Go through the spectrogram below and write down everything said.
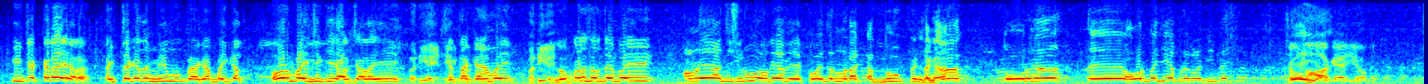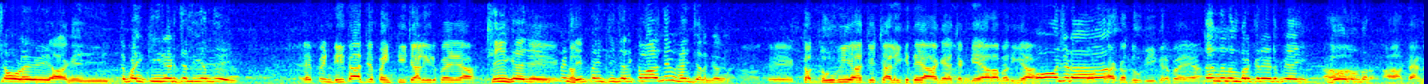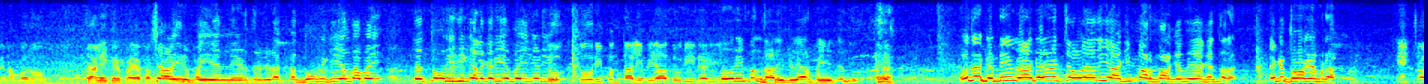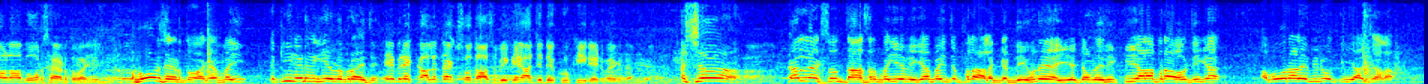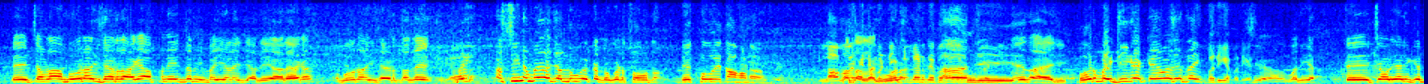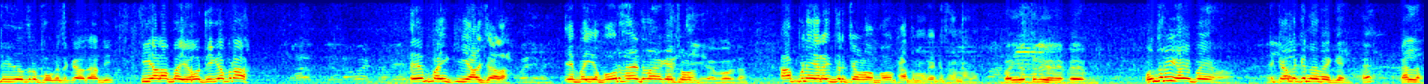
ਕੀ ਚੱਕਰ ਹੈ ਯਾਰ? ਇੱਥੇ ਕਹਿੰਦੇ ਮੀਂਹ ਮੂੰਹ ਪੈ ਗਿਆ ਬਾਈ ਕੱਲ ਹੋਰ ਬਾਈ ਜੀ ਕੀ ਹਾਲ ਚਾਲ ਹੈ ਜੀ? ਠੀਕ ਸਿੱਧਾ ਕਹਿ ਬਾਈ। ਲੋਕਲ ਸੌਦੇ ਬਾਈ ਆਉਣੇ ਅੱਜ ਸ਼ੁਰੂ ਹੋ ਗਿਆ ਵੇਖੋ ਇਧਰ ਮੜਾ ਕੱਦੂ ਭਿੰਡੀਆਂ ਤੋਰੀਆਂ ਤੇ ਹੋਰ ਬਾਈ ਜੀ ਆਪਣੇ ਕੋਲ ਕੀ ਬਾਈ? ਚੌਲ ਆ। ਗਿਆ ਜੀ ਝੋਲੇ ਵੀ ਆ ਗਏ ਜੀ। ਤੇ ਬਾਈ ਕੀ ਰੇਟ ਚੱਲੀ ਜਾਂਦੇ ਆ ਜੀ? ਇਹ ਭਿੰਡੀ ਤਾਂ ਅੱਜ 35 40 ਰੁਪਏ ਆ। ਠੀਕ ਹੈ ਜੀ ਤੇ ਭਿੰਡੀ 35 40 ਕਵਾਲ ਦੀ ਵਿਖਾਈ ਚੱਲ ਗਗਨ। ਤੇ ਕੱਦੂ ਵੀ ਅੱਜ 40 ਕਿਤੇ ਆ ਗਿਆ ਚੰਗੇ ਵਾਲਾ ਵਧੀਆ। ਉਹ ਜਿਹੜਾ ਮੋਟਾ ਕੱਦੂ 20 ਰੁਪਏ ਆ। ਤਿੰਨ ਨੰਬਰ ਕਰੇਟ ਪਿਆ ਜੀ ਦੋ ਨੰਬਰ। ਹਾਂ ਤਿੰਨ ਨੰਬਰ ਉਹ 40 ਕੁ ਰੁਪਏ ਪਰ 40 ਰੁਪਏ ਨੇੜ ਤੇ ਜਿਹੜਾ ਕੱਦੂ ਵਿਕੀ ਜਾਂਦਾ ਬਾਈ ਤੇ ਤੋਰੀ ਦੀ ਗੱਲ ਕਰੀਏ ਬਾਈ ਜਿਹੜੀ ਤੋ- ਤੋਰੀ 45 50 ਤੋਰੀ ਦਾ ਜੀ। ਤੋਰੀ 45000 ਰੁਪਏ ਚੱਲੀ। ਉਧਰ ਗੱਡੀ ਵਿਖਾ ਕੇ ਨਾ ਚੌਲਿਆਂ ਦੀ ਆ ਗਈ ਭਰ ਭਰ ਕੇ ਵੇਖ ਇੱਧਰ। ਇਹ ਕਿੱਥੋਂ ਆ ਗਿਆ ਭਰਾ। ਇਹ ਚੌਲਾ ਬੋਰ ਸਾਈਡ ਤੋਂ ਆ ਜੀ। ਅਬੋਰ ਸਾਈਡ ਤੋਂ ਆ ਗਿਆ ਬਾਈ। ਤੇ ਕੀ ਰੇਟ ਵਿਕੀ ਜਾਂਦਾ ਭਰਾ ਇੱਥੇ ਇਹ ਵੀਰੇ ਕੱਲ ਤਾਂ 110 ਵਿਕੇ ਅੱਜ ਦੇਖੋ ਕੀ ਰੇਟ ਵਿਕਦਾ। ਅੱਛਾ ਕੱਲ 110 ਰੁਪਏ ਵਿਕਿਆ ਬਾਈ ਤੇ ਫਿਲਹਾਲ ਗੱਡੀ ਹੁਣੇ ਆਈ ਹੈ ਚੌਲੇ ਦੀ। ਕੀ ਵਾਲਾ ਭਰਾ ਹੋ ਠੀਕ ਆ? ਅਬੋਰ ਵਾਲੇ ਵੀ ਰੋਟੀ ਹਾਲ ਚਾਲਾ ਤੇ ਚੌਲਾ ਅਬੋਰ ਵਾਲੀ ਸਾਈਡ ਦਾ ਆ ਗਿਆ ਆਪਣੇ ਇੱਧਰ ਨਹੀਂ ਬਾਈ ਹਲੇ ਜਿਆਦੇ ਆ ਰਿਹਾ ਹੈਗਾ। ਅਬੋਰ ਵਾਲੀ ਸਾਈਡ ਤੋਂ ਤੇ ਬਾਈ 80 90 ਦਾ ਚੱਲੂਗਾ ਘੱਟੋ ਘੱਟ 100 ਤਾਂ। ਦੇਖੋ ਇਹ ਤਾਂ ਹੁਣ ਪਤਾ ਲਾਵਾਂਗੇ ਲੱਗੂ ਮੰਡੀ ਖੁੱਲਣ ਤੇ ਨਾ ਪਤਾ ਹਾਂਜੀ ਇਹ ਤਾਂ ਹੈ ਜੀ। ਹੋਰ ਬਾਈ ਠੀਕ ਆ? ਕਿਵੇਂ ਸੇ ਤਾਈ? ਵਧੀਆ ਵਧੀਆ। ਚਲ ਵਧੀਆ। ਤੇ ਚੌਲੇ ਵਾਲੀ ਗੱਡੀ ਦੇ ਉਧਰ ਫੋਕਸ ਕਰ ਰਹੀ ਕੀ ਵਾਲਾ ਬਾਈ? ਹੋਰ ਠੀਕ ਆ ਭਰਾ? ਇਹ ਬਾਈ ਕੀ ਹਾਲ ਚਾਲ ਆ? ਇਹ ਬਾਈ ਅਬੋਰ ਸਾਈਡ ਦਾ ਆ ਗਿਆ ਚੌਲਾ? ਹੋਰ ਤਾਂ ਆਪਣੇ ਯਾਰ ਇੱਧਰ ਚੌਲਾ ਬਹੁਤ ਖਤਮ ਹੋ ਗਿਆ ਕਿਸਾਨਾਂ ਦਾ। ਬਾਈ ਉਧਰ ਹੀ ਹੋਏ ਪਏ ਉਧਰ ਹੀ ਹੋਏ ਪਏ ਆ? ਤੇ ਕੱਲ ਕਿੰਨਾ ਵੇਚ ਗਏ? ਕੱਲ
